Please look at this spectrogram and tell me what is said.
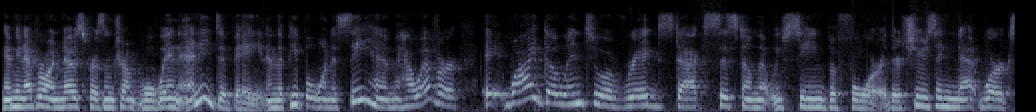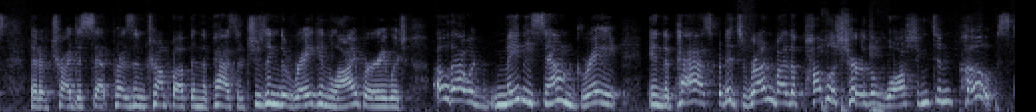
I mean, everyone knows President Trump will win any debate and the people want to see him. However, it, why go into a rigged, stacked system that we've seen before? They're choosing networks that have tried to set President Trump up in the past. They're choosing the Reagan Library, which, oh, that would maybe sound great in the past, but it's run by the publisher, the Washington Post.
